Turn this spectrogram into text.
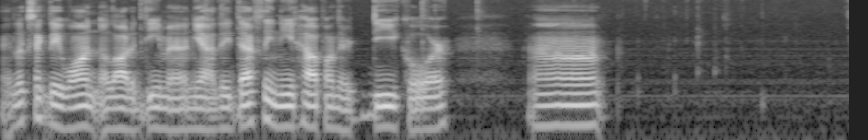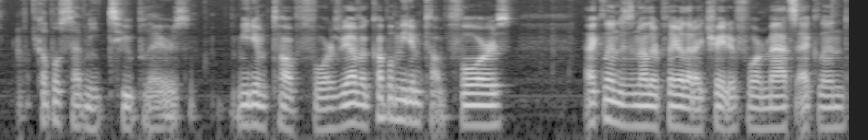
It looks like they want a lot of D-man. Yeah, they definitely need help on their D-core. Uh, a couple 72 players. Medium top fours. We have a couple medium top fours. Eklund is another player that I traded for. Mats Eklund.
